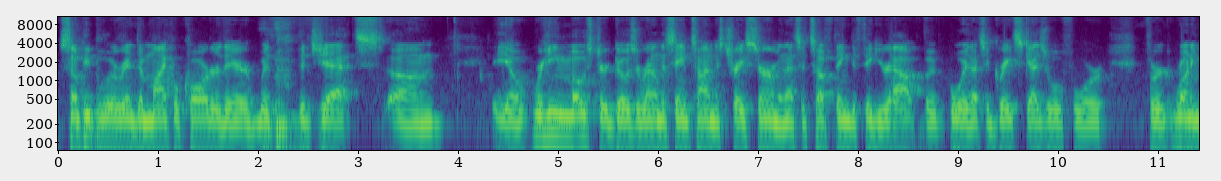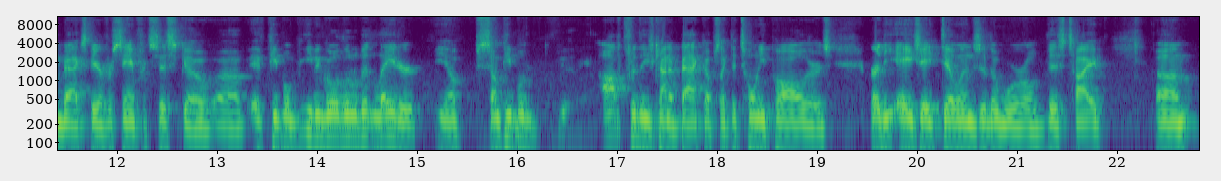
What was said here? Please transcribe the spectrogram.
Some people are into Michael Carter there with the Jets. Um, you know, Raheem Mostert goes around the same time as Trey Sermon. That's a tough thing to figure out, but boy, that's a great schedule for for running backs there for San Francisco. Uh, if people even go a little bit later, you know, some people opt for these kind of backups like the Tony Pollards or the AJ Dillons of the world. This type. Um,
